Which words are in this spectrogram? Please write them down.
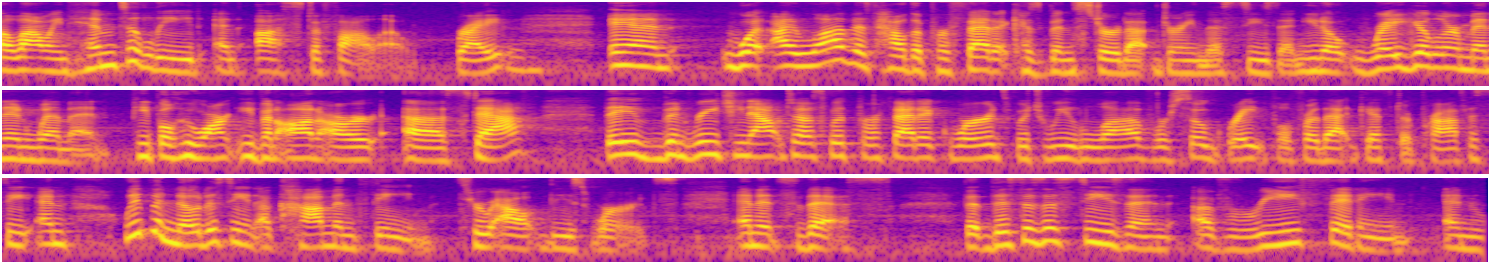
allowing Him to lead and us to follow, right? Mm-hmm. And what I love is how the prophetic has been stirred up during this season. You know, regular men and women, people who aren't even on our uh, staff, they've been reaching out to us with prophetic words, which we love. We're so grateful for that gift of prophecy. And we've been noticing a common theme throughout these words, and it's this that this is a season of refitting and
